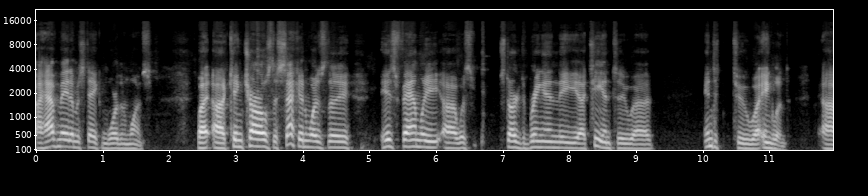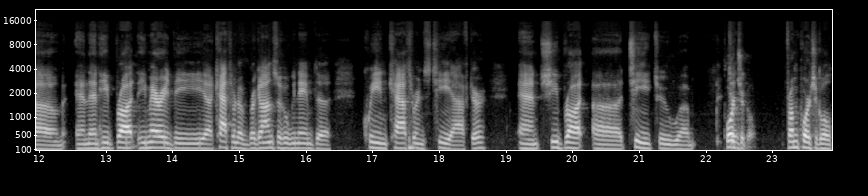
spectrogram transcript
I have made a mistake more than once, but uh, King Charles II was the his family uh, was started to bring in the uh, tea into uh, into to, uh, England, um, and then he brought he married the uh, Catherine of Braganza, who we named uh, Queen Catherine's tea after, and she brought uh, tea to um, Portugal. from Portugal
